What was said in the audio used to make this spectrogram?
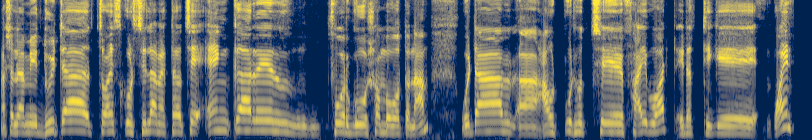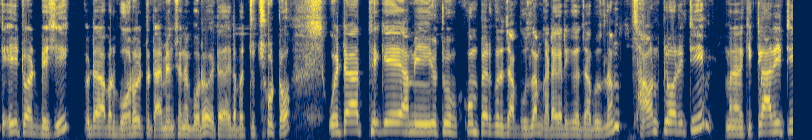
আসলে আমি দুইটা চয়েস করছিলাম, একটা হচ্ছে অ্যাঙ্কারের ফোর গো সম্ভবত নাম, ওইটার আউটপুট হচ্ছে ফাইভ ওয়াট এটার থেকে পয়েন্ট এইট ওয়াট বেশি। ওটা আবার বড়, একটু ডাইমেনশনে বড়, এটা এটা একটু ছোট। ওইটা থেকে আমি ইউটিউব কম্পেয়ার করে যা বুঝলাম, ঘাটাঘাটি করে যা বুঝলাম সাউন্ড ক্লারিটি মানে আর কি ক্লারিটি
